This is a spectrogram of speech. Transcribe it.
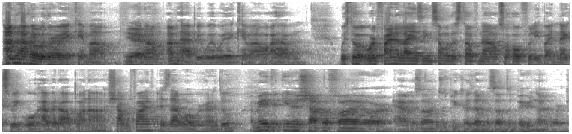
I'm happy with the way it came out. Yeah. You know, I'm happy with the way it came out. Um, we still we're finalizing some of the stuff now, so hopefully by next week we'll have it up on uh, Shopify. Is that what we're gonna do? I mean, either Shopify or Amazon, just because Amazon's a bigger network.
